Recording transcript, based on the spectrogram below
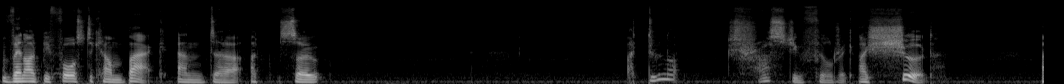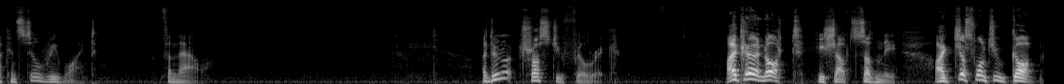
then I'd be forced to come back. And uh, I, so I do not trust you, Fildrick. I should. I can still rewind for now. I do not trust you, Fildrick. I care not, he shouts suddenly. I just want you gone.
